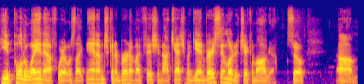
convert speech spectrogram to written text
he had pulled away enough where it was like, man, I'm just going to burn up my fish and not catch him again. Very similar to Chickamauga. So, um,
